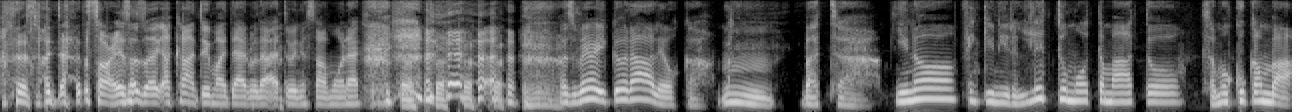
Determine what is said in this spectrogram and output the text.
That's my dad. Sorry, I, was like, I can't do my dad without doing a Samoan accent. it was very good, huh, oka? Mm. But, uh, you know, I think you need a little more tomato, some more cucumber.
